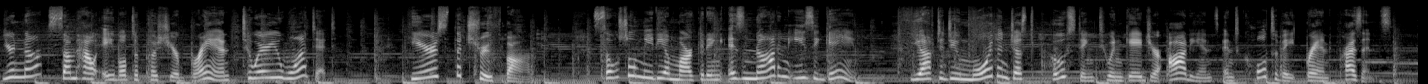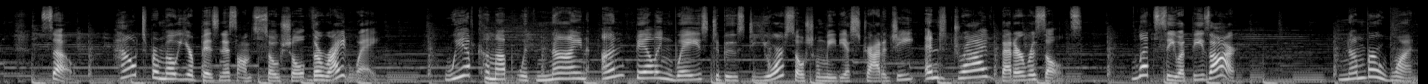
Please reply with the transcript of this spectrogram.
you're not somehow able to push your brand to where you want it. Here's the truth bomb social media marketing is not an easy game. You have to do more than just posting to engage your audience and cultivate brand presence. So, how to promote your business on social the right way? We have come up with nine unfailing ways to boost your social media strategy and drive better results. Let's see what these are. Number one,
